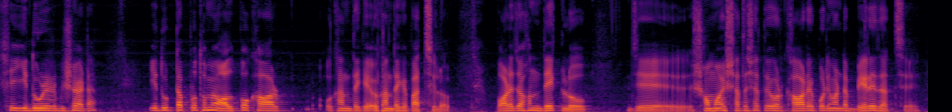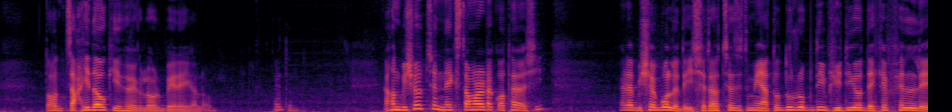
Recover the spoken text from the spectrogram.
সেই ইঁদুরের বিষয়টা। ইঁদুরটা প্রথমে অল্প খাওয়ার ওখান থেকে ওখান থেকে পাচ্ছিল। পরে যখন দেখল যে সময়ের সাথে সাথে ওর খাবারের পরিমাণটা বেড়ে যাচ্ছে, তখন চাহিদাও কী হয়ে গেলো? ওর বেড়ে গেল। তাই তো? এখন বিষয় হচ্ছে নেক্সট আমার একটা কথায় আসি। একটা বিষয় বলে দিই, সেটা হচ্ছে যে তুমি এত দূর অবধি ভিডিও দেখে ফেললে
